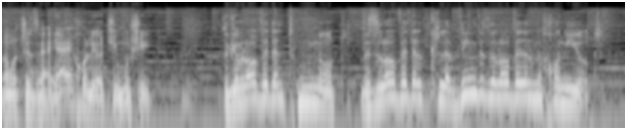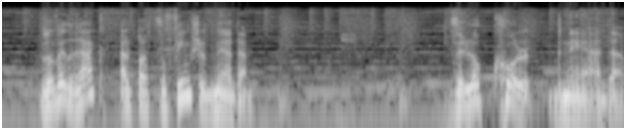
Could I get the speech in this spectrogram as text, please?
למרות שזה היה יכול להיות שימושי. זה גם לא עובד על תמונות, וזה לא עובד על כלבים וזה לא עובד על מכוניות. זה עובד רק על פרצופים של בני אדם. ולא כל בני האדם.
